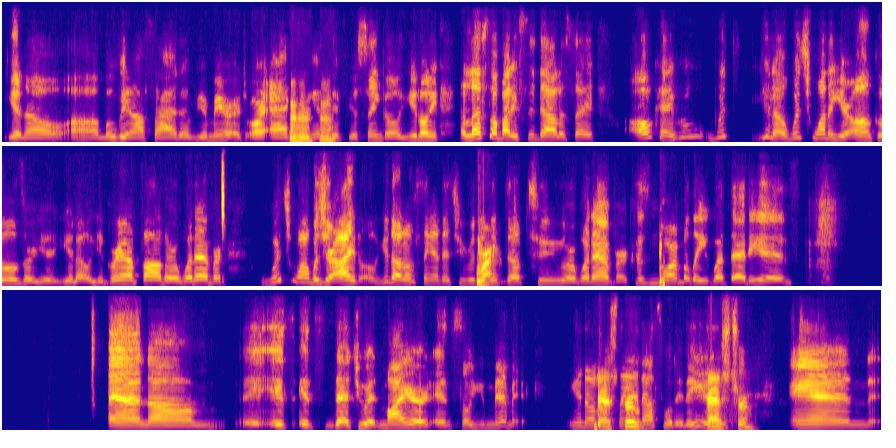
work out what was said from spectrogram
you know uh, moving outside of your marriage or acting as hmm if you're single you don't unless somebody sit down and say okay who which you know which one of your uncles or your you know your grandfather or whatever which one was your idol you know what i'm saying that you really Right. looked up to or whatever because normally what that is and um it's it's that you admired and so you mimic you know what i'm That's saying true. that's what it is. That's true. and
